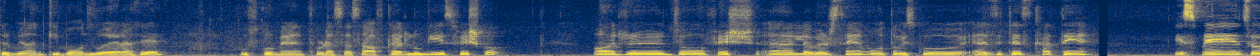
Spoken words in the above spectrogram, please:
दरमियान की बोन वगैरह है, उसको मैं थोड़ा सा साफ़ कर लूँगी इस फ़िश को। और जो फ़िश लवर्स हैं, वो तो इसको एज़ इट इज़ खाते हैं। इसमें जो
